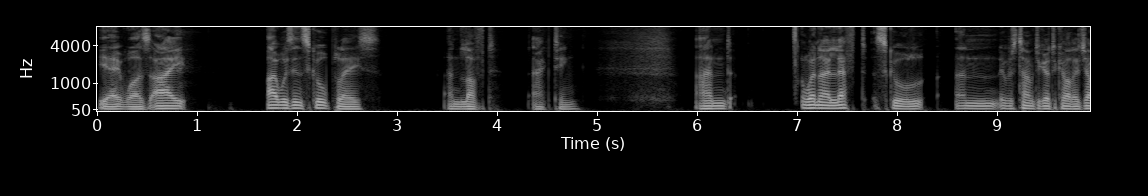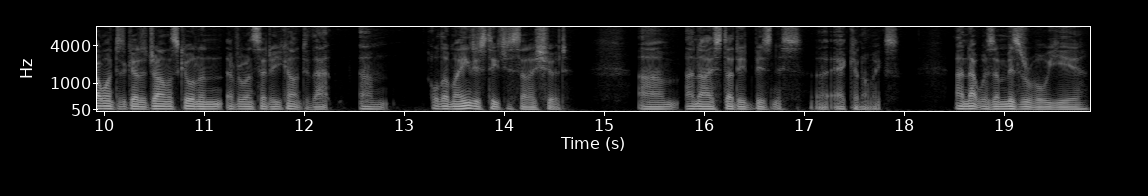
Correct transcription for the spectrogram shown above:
Yeah, it was. I, I was in school plays, and loved acting. And when I left school and it was time to go to college, I wanted to go to drama school, and everyone said, "Oh, you can't do that." Um, although my English teacher said I should, um, and I studied business, uh, economics, and that was a miserable year.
